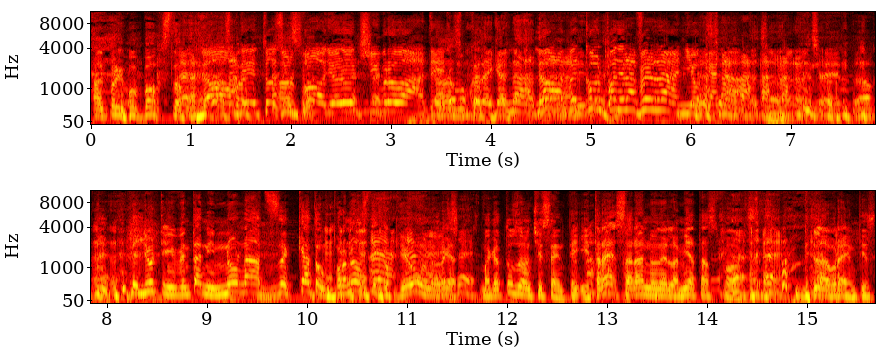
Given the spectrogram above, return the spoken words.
al primo posto. No, ho detto sul podio, non ci provate. Comunque l'hai cannato. No, eh. per colpa della Ferragni ho cannato. Certo, certo, vabbè. Negli ultimi vent'anni non ha azzeccato un pronostico che uno, ragazzi. certo. Ma Gattuso non ci sente. I tre saranno nella mia task force. De Laurentiis.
